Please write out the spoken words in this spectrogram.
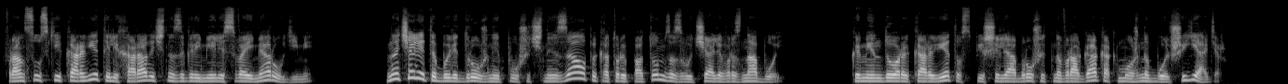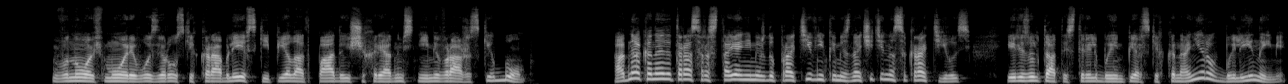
французские корветы лихорадочно загремели своими орудиями. Вначале это были дружные пушечные залпы, которые потом зазвучали в разнобой. Комендоры корветов спешили обрушить на врага как можно больше ядер. Вновь море возле русских кораблей вскипело от падающих рядом с ними вражеских бомб. Однако на этот раз расстояние между противниками значительно сократилось, и результаты стрельбы имперских канониров были иными.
